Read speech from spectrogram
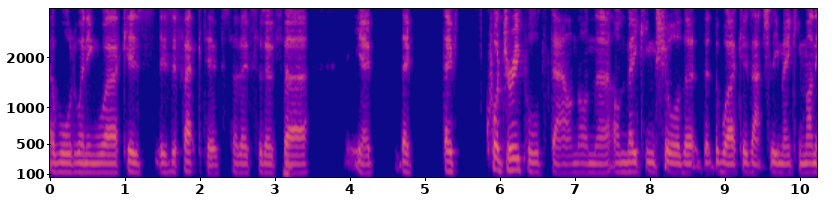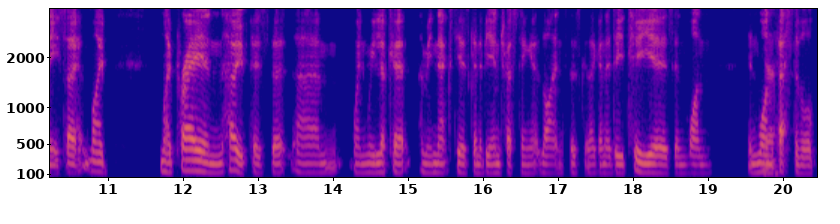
award-winning work is is effective. So they've sort of uh, you know they've they've quadrupled down on uh, on making sure that that the work is actually making money. So my my pray and hope is that um, when we look at, I mean, next year is going to be interesting at Lions. There's, they're going to do two years in one in one yes. festival.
